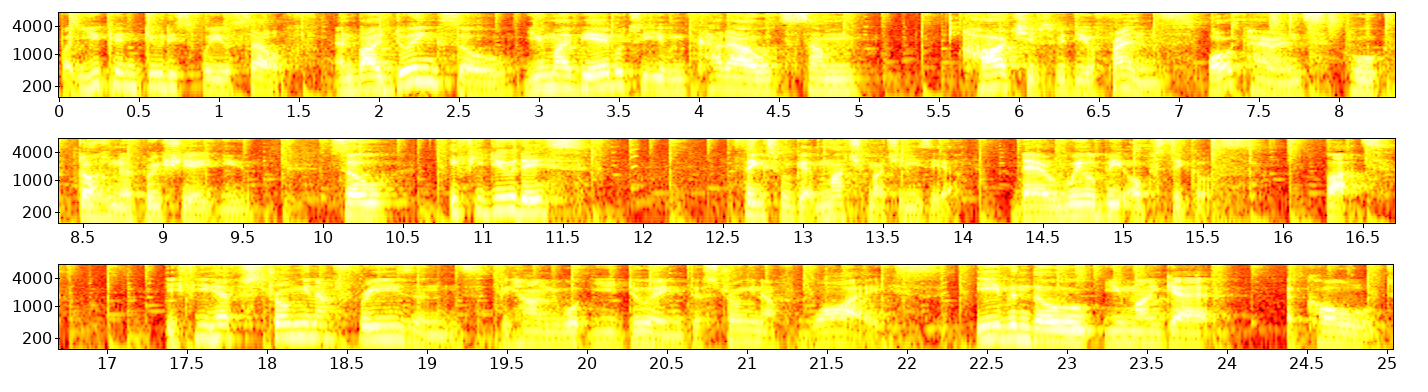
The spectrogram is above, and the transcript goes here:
But you can do this for yourself. And by doing so, you might be able to even cut out some hardships with your friends or parents who doesn't appreciate you. So if you do this, things will get much, much easier. There will be obstacles, but if you have strong enough reasons behind what you're doing, the strong enough whys, even though you might get a cold,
